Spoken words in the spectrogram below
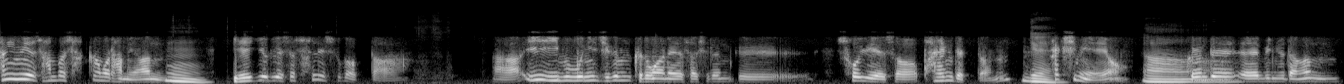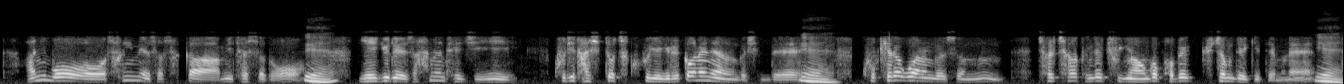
상임위에서 한번 삭감을 하면, 음. 예결위에서 살릴 수가 없다. 아, 이, 이 부분이 지금 그동안에 사실은 그 소위에서 파행됐던 예. 핵심이에요. 아. 그런데 민주당은 아니 뭐 상임위에서 삭감이 됐어도 예. 예규례에서 하면 되지 굳이 다시 또 자꾸 그 얘기를 꺼내냐는 것인데 예. 국회라고 하는 것은 절차가 굉장히 중요한 거 법에 규정되어 있기 때문에 예.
